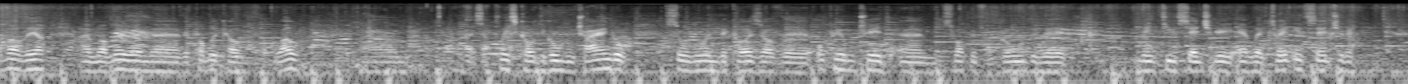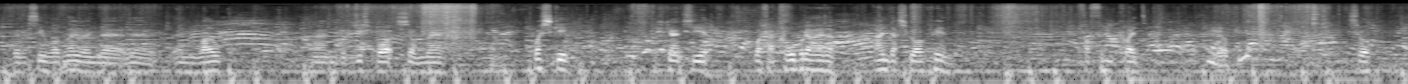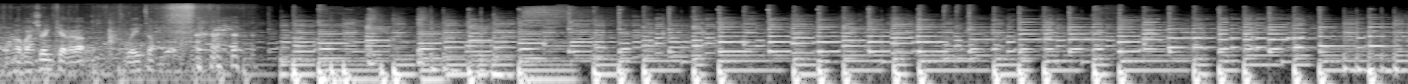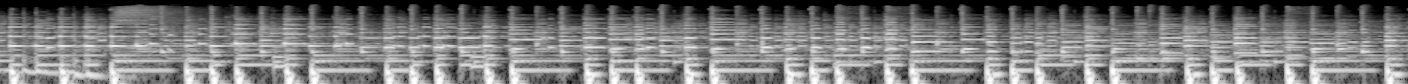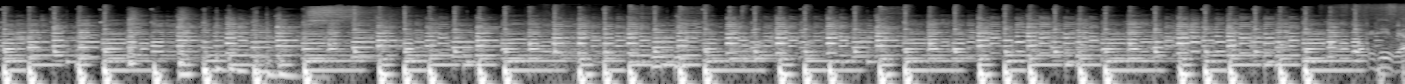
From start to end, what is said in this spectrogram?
here and we're now in the Republic of Laos. Um, it's a place called the Golden Triangle, so known because of the opium trade and swapping for gold in the 19th century, early 20th century. As I say, we're now in, the, the, in Laos and we've just bought some uh, whiskey, you can't see it, with a cobra in it and a scorpion for three quid. So I'll have a drink of that later.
